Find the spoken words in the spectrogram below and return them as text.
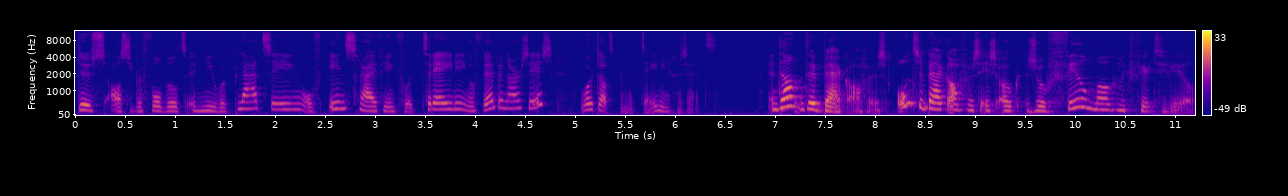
Dus als er bijvoorbeeld een nieuwe plaatsing of inschrijving voor training of webinars is, wordt dat er meteen ingezet. En dan de back-office. Onze back-office is ook zoveel mogelijk virtueel.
